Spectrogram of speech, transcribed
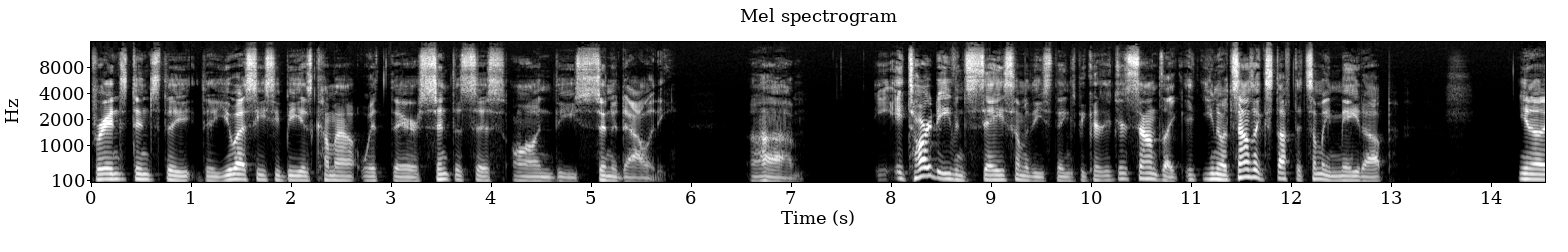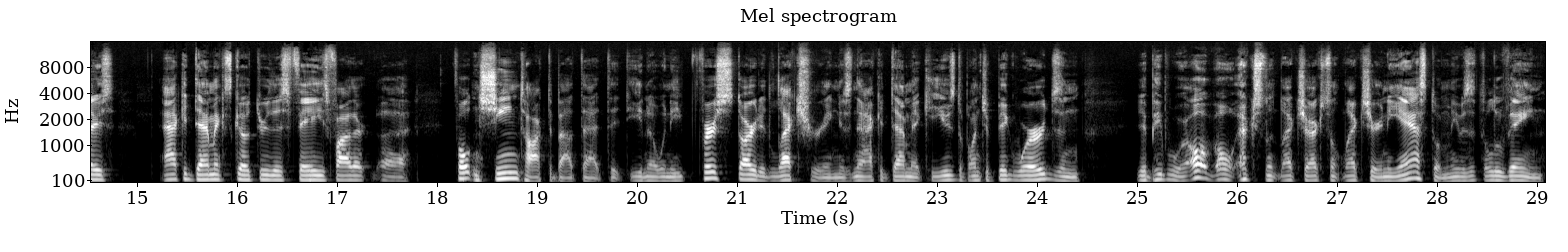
For instance, the the USCCB has come out with their synthesis on the synodality. Um, it's hard to even say some of these things because it just sounds like it, you know it sounds like stuff that somebody made up. You know, there's academics go through this phase. Father uh, Fulton Sheen talked about that. That you know when he first started lecturing as an academic, he used a bunch of big words and people were oh oh excellent lecture, excellent lecture. And he asked him, he was at the Louvain,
